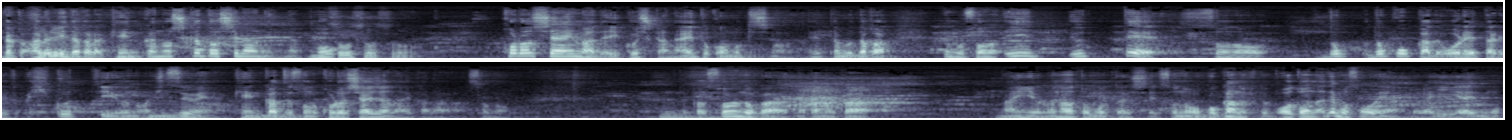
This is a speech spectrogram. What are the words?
だからある意味だから喧嘩の仕方を知らんねんな。もうそうそうそ殺し合いまで行くしかないとか思ってしまうよね。多分だからでもその言ってそのどどこかで折れたりとか引くっていうのは必要やん、喧嘩ってその殺し合いじゃないからその。だからそういうのがなかなかないんやろなと思ったりしてその他の人大人でもそうやん。だから言い合いも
